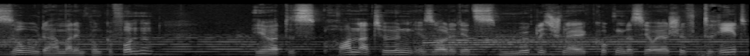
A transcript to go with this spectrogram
So, da haben wir den Punkt gefunden. Ihr hört das Horn ertönen. Ihr solltet jetzt möglichst schnell gucken, dass ihr euer Schiff dreht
